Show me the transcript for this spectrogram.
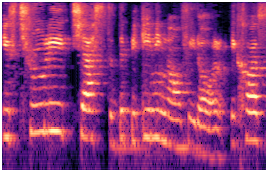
is truly just the beginning of it all because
